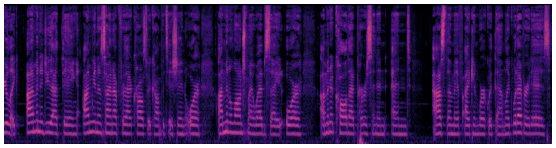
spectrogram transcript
you're like, I'm going to do that thing. I'm going to sign up for that CrossFit competition, or I'm going to launch my website, or I'm going to call that person and, and ask them if I can work with them, like whatever it is.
